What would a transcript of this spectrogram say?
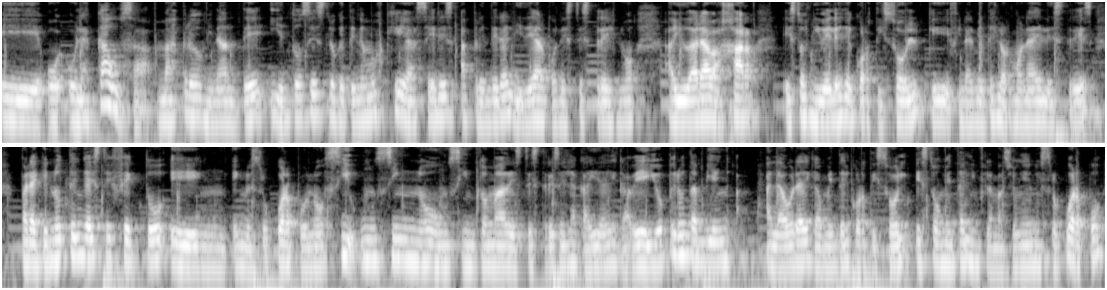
eh, o, la causa más predominante y entonces lo que tenemos que hacer es aprender a lidiar con este estrés, ¿no? Ayudar a bajar estos niveles de cortisol, que finalmente es la hormona del estrés, para que no tenga este efecto en, en nuestro cuerpo, ¿no? Sí, un signo o un síntoma de este estrés es la caída del cabello, pero también a la hora de que aumente el cortisol, esto aumenta la inflamación en nuestro cuerpo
